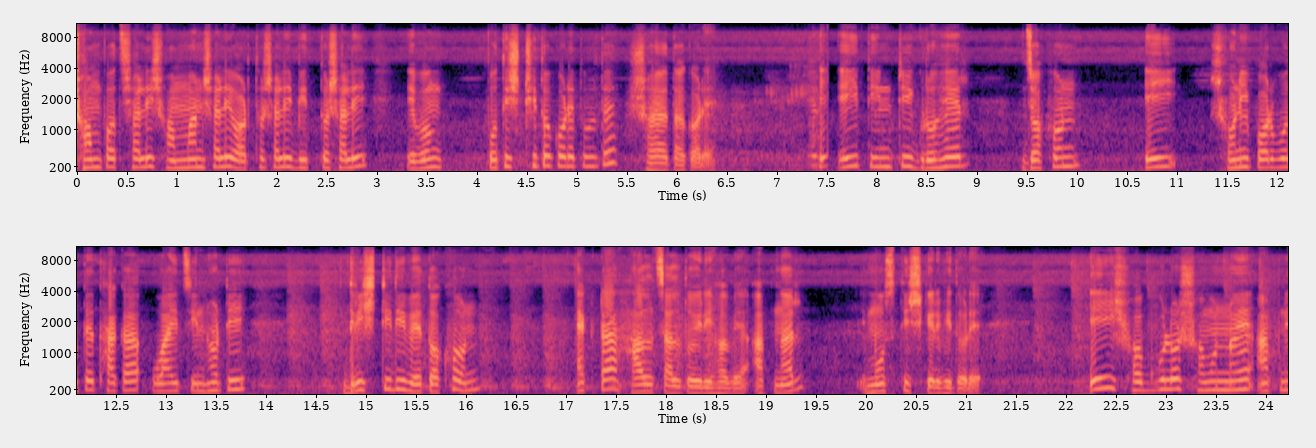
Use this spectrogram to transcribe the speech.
সম্পদশালী, সম্মানশালী, অর্থশালী, বিত্তশালী এবং প্রতিষ্ঠিত করে তুলতে সহায়তা করে। এই তিনটি গ্রহের যখন এই শনি পর্বতে থাকা ওয়াই চিহ্নটি দৃষ্টি দিবে, তখন একটা হালচাল তৈরি হবে আপনার মস্তিষ্কের ভিতরে। এই সবগুলোর সমন্বয়ে আপনি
